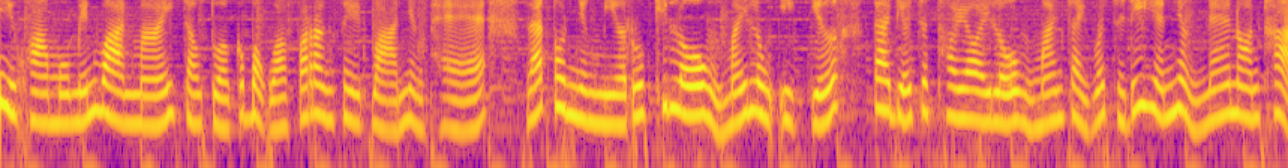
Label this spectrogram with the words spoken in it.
มีความโมเมนต์หวานไหมเจ้าตัวก็บอกว่าฝรั่งเศสหวานอย่างแพ้และตนยังมีรูปที่ลงไม่ลงอีกเยอะ แต่เดี๋ยวจะทยอยลง มั่นใจว่าจะได้เห็นอย่างแน่นอนค่ะ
